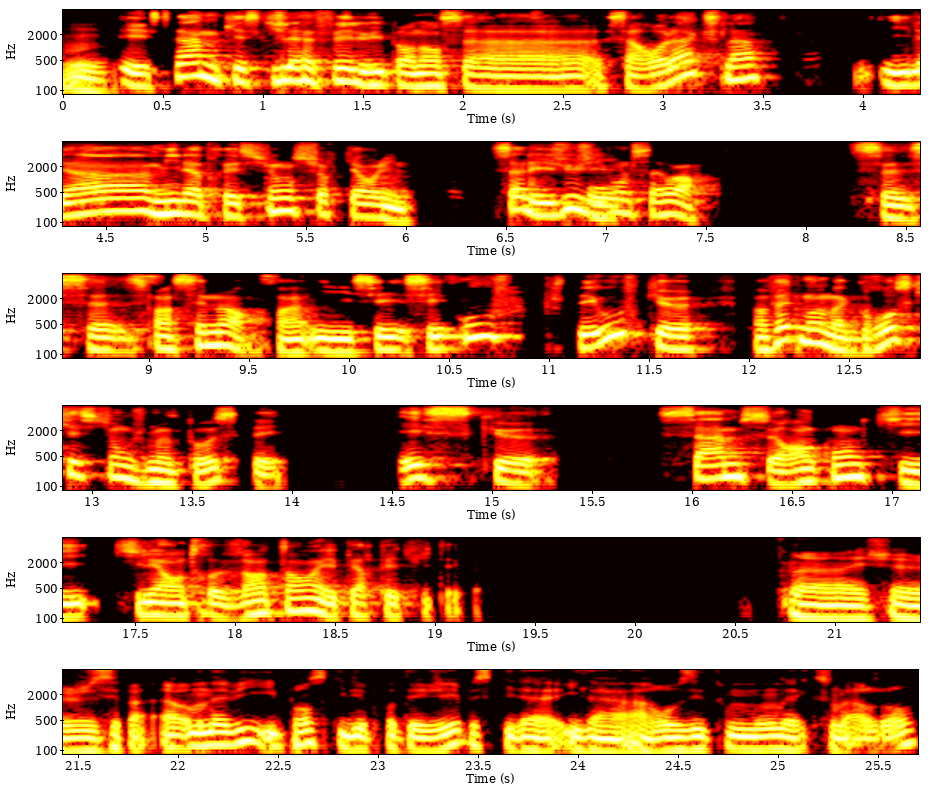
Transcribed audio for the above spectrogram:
Hmm. Et Sam, qu'est-ce qu'il a fait lui pendant sa, sa relax là? Il a mis la pression sur Caroline. Ça, les juges, ils vont le savoir. C'est mort. Enfin, c'est ouf. C'est ouf que. En fait, moi, ma grosse question que je me pose, c'est est-ce que Sam se rend compte qu'il est entre 20 ans et perpétuité? Je, je sais pas. à mon avis, il pense qu'il est protégé parce qu'il a, il a arrosé tout le monde avec son argent.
